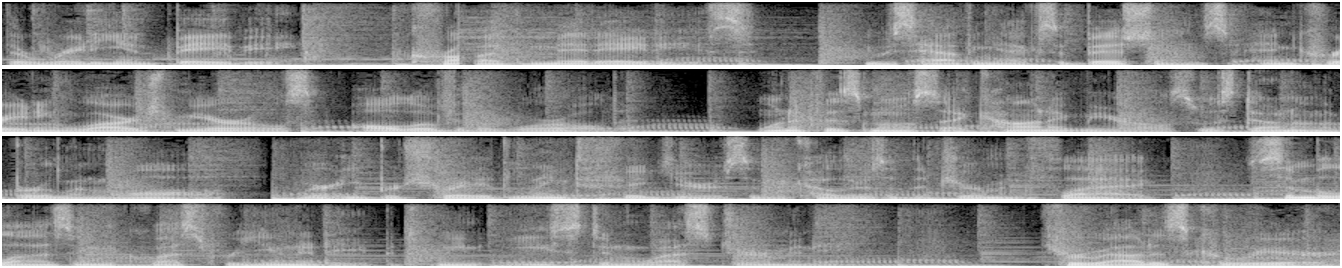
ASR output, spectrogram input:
the radiant baby. By the mid 80s, he was having exhibitions and creating large murals all over the world. One of his most iconic murals was done on the Berlin Wall, where he portrayed linked figures in the colors of the German flag, symbolizing the quest for unity between East and West Germany. Throughout his career,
